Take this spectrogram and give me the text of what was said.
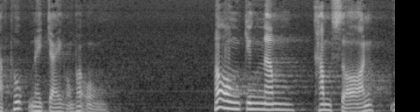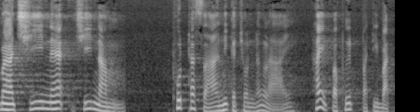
ดับทุกข์ในใจของพระองค์ พระองค์จึงนำคำสอนมาชี้แนะชี้นำพุทธศาสนิกชนทั้งหลายให้ประพฤติปฏิบัติ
